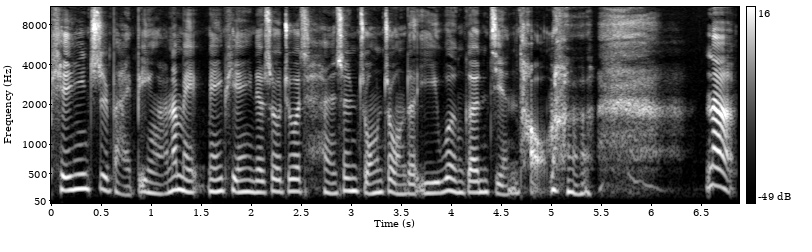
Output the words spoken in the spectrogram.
便宜治百病啊，那没没便宜的时候就会产生种种的疑问跟检讨嘛。那。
